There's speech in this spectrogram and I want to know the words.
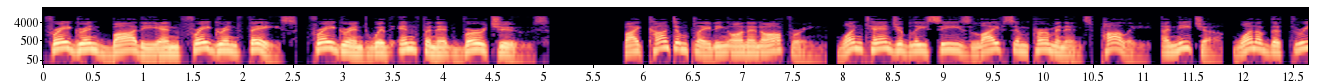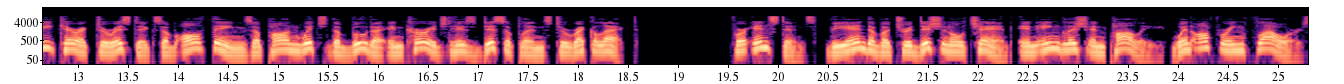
fragrant body and fragrant face, fragrant with infinite virtues. By contemplating on an offering, one tangibly sees life's impermanence Pali, anicca, one of the three characteristics of all things upon which the Buddha encouraged his disciplines to recollect. For instance, the end of a traditional chant in English and Pali when offering flowers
